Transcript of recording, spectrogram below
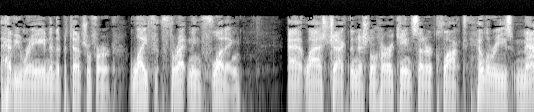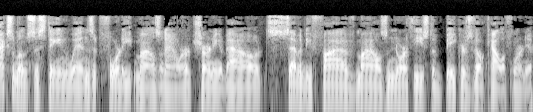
heavy rain and the potential for life threatening flooding. At last check, the National Hurricane Center clocked Hilary's maximum sustained winds at 40 miles an hour, churning about 75 miles northeast of Bakersville, California.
